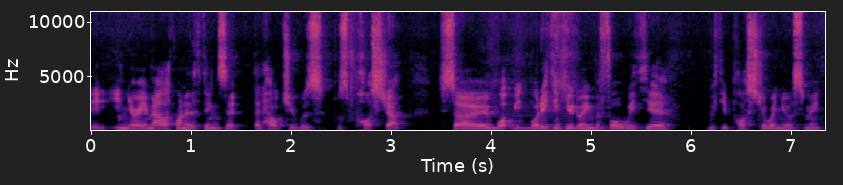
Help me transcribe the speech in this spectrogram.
in your email like one of the things that that helped you was was posture. So, what what do you think you were doing before with your with your posture when you were swimming?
